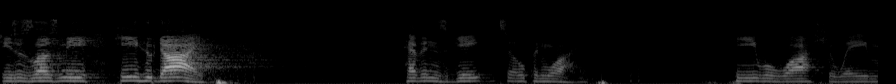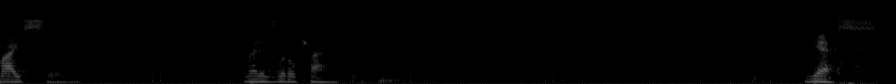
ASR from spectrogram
Jesus loves me, he who died. Heaven's gates open wide. He will wash away my sin. Let his little child come in. Yes,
